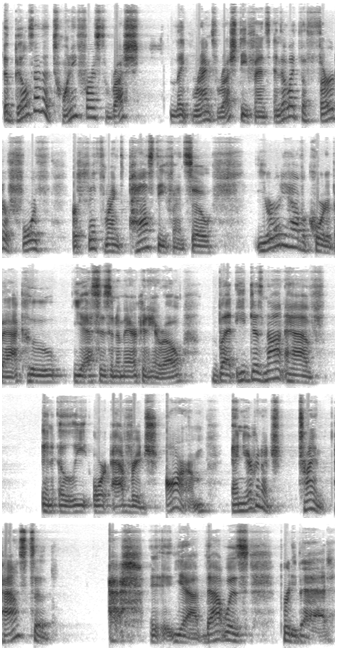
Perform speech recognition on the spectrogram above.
The Bills are the 21st rush like ranked rush defense, and they're like the third or fourth or fifth ranked pass defense. So you already have a quarterback who, yes, is an American hero, but he does not have an elite or average arm, and you're going to tr- try and pass to. Ah, it, yeah, that was pretty bad.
